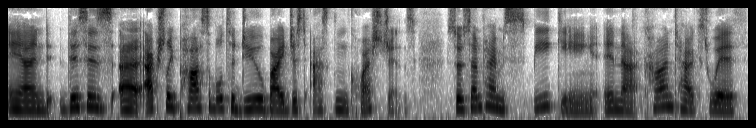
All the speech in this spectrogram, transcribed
And this is uh, actually possible to do by just asking questions. So sometimes speaking in that context with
